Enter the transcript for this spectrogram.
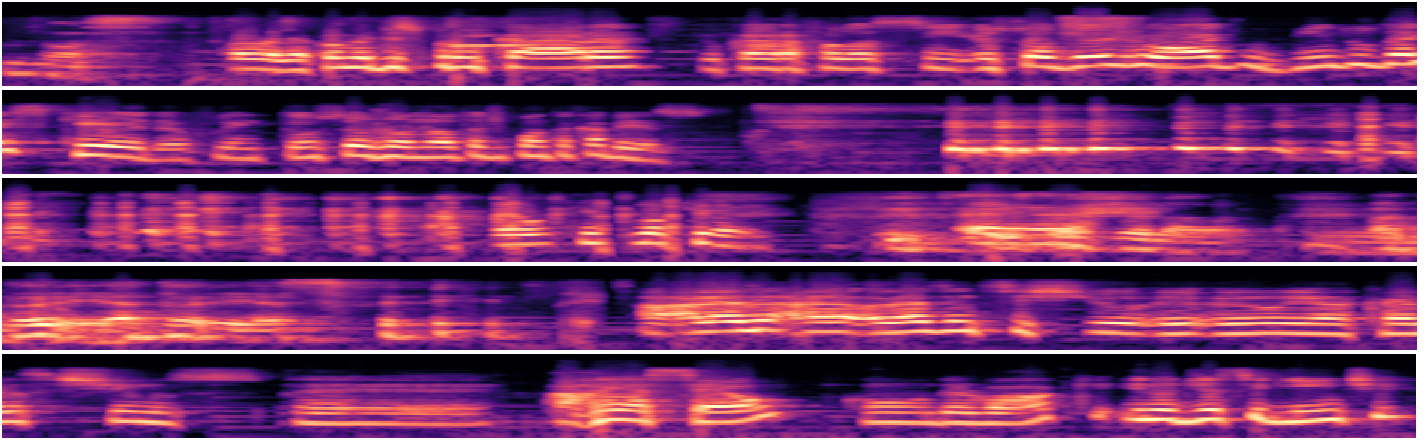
Nossa. Olha, como eu disse pra um cara, que o cara falou assim: Eu só vejo ódio vindo da esquerda. Eu falei: Então seu jornal tá de ponta cabeça. é o que bloqueou. Sensacional. É... Adorei, adorei essa. Aliás, aliás, a gente assistiu, eu, eu e a Carla assistimos é, Arranha-Céu com The Rock, e no dia seguinte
